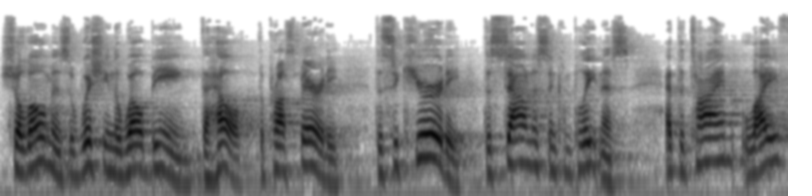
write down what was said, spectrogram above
Shalom is wishing the well being, the health, the prosperity, the security, the soundness and completeness. At the time, life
